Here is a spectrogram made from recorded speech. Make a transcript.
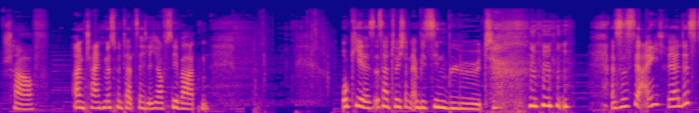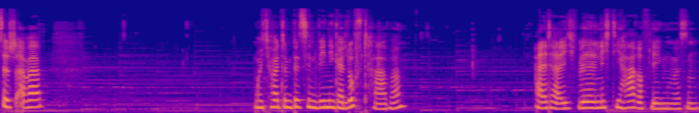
scharf. Anscheinend müssen wir tatsächlich auf sie warten. Okay, das ist natürlich dann ein bisschen blöd. also es ist ja eigentlich realistisch, aber wo ich heute ein bisschen weniger Luft habe. Alter, ich will nicht die Haare pflegen müssen.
